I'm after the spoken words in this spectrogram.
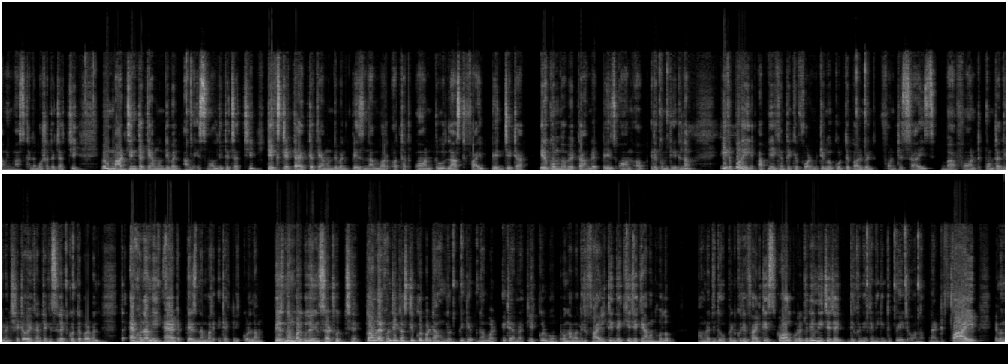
আমি মাঝখানে বসাতে চাচ্ছি এবং মার্জিনটা কেমন দিবেন, আমি স্মল দিতে চাচ্ছি। টেক্সটের টাইপটা কেমন দিবেন পেজ নাম্বার অর্থাৎ one two last five page যেটা এরকম ভাবে তো আমরা পেজ অন অফ এরকম দিয়ে দিলাম। এরপরে আপনি এখান থেকে ফরমেটিংও করতে পারবেন। ফন্টের সাইজ বা ফন্ট কোনটা দিবেন সেটাও এখান থেকে সিলেক্ট করতে পারবেন। তো এখন আমি অ্যাড পেজ নাম্বার এটা ক্লিক করলাম। পেজ নাম্বারগুলো ইনসার্ট হচ্ছে। তো আমরা এখন যে কাজটি করব ডাউনলোড পিডিএফ নাম্বার এটা আমরা ক্লিক করব এবং আমাদের ফাইলটি দেখি যে কেমন হলো। আমরা যদি ওপেন করি ফাইলটি স্ক্রল করে যদি নিচে যাই, দেখুন এখানে কিন্তু page one of ninety five এবং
